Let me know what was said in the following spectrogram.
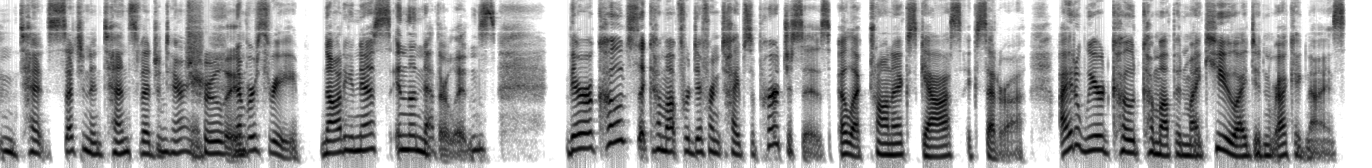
intense, such an intense vegetarian. Truly. Number three, naughtiness in the Netherlands. There are codes that come up for different types of purchases, electronics, gas, etc. I had a weird code come up in my queue I didn't recognize.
